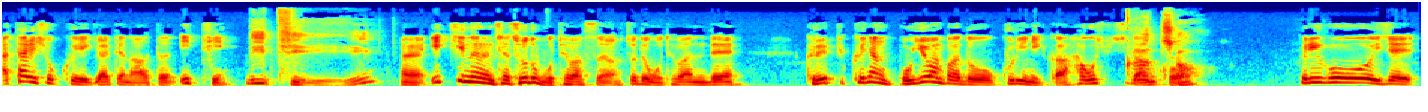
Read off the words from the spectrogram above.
아타리 쇼크 얘기할 때 나왔던 E.T. 이티. 예, E.T.는 제가 저도 못 해봤어요. 저도 못 해봤는데 그래픽 그냥 보기만 봐도 구리니까 하고 싶지도 않고. 그렇죠. 그리고 이제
